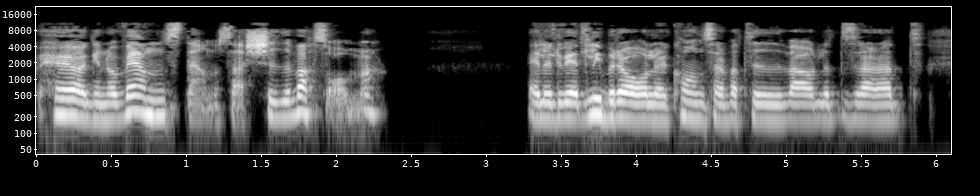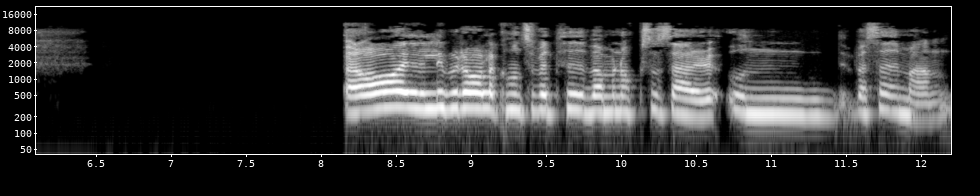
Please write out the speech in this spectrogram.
högern och vänstern så här kivas om. Eller du vet liberaler, konservativa och lite sådär att Ja, liberala, konservativa men också så här, un, vad säger man,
